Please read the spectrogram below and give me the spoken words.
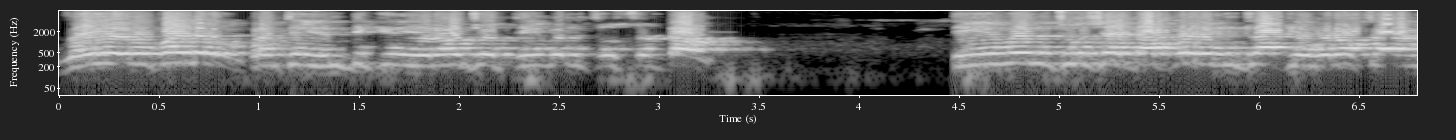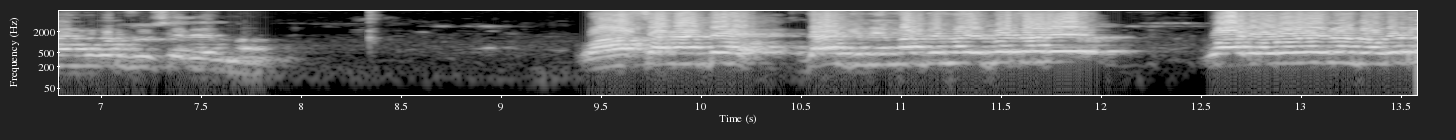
వెయ్యి రూపాయలు ప్రతి ఇంటికి ఈరోజు టీవీలు చూస్తుంటాం. టీవీలు చూసేటప్పుడు ఇంట్లోకి ఎవరు వస్తారనేది కూడా చూసేలేదు మనం. వాసన అంటే దానికి నిమగ్నం అయిపోతారు. వాడు ఎవరైనా నవ్వులు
